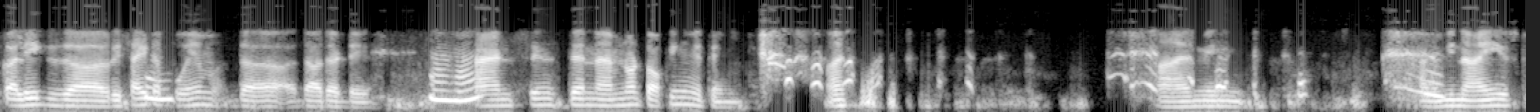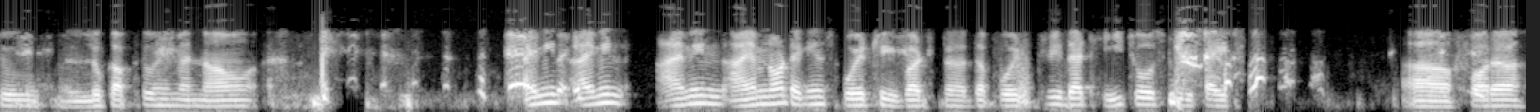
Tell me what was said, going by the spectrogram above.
colleagues uh, recite a poem the the other day, uh-huh. and since then I'm not talking with him. I, I mean, I mean, I used to look up to him, and now, I mean, I mean, I mean, I am not against poetry, but uh, the poetry that he chose to recite uh, for a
